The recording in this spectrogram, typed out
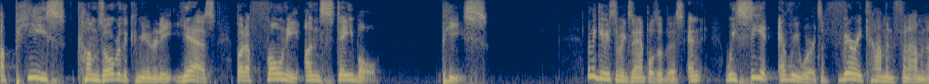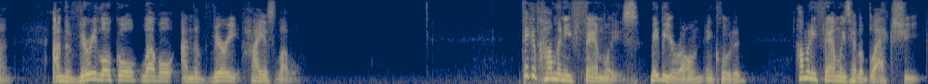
A peace comes over the community, yes, but a phony, unstable peace. Let me give you some examples of this. And we see it everywhere. It's a very common phenomenon on the very local level, on the very highest level. Think of how many families, maybe your own included, how many families have a black sheep?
